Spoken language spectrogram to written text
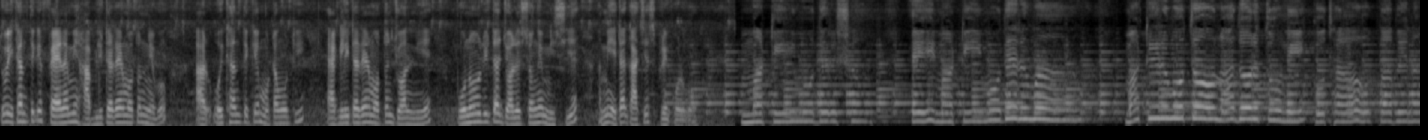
তো এখান থেকে ফ্যান আমি হাফ লিটারের মতন নেব, আর ওইখান থেকে মোটামুটি এক লিটারের মতন জল নিয়ে পনেরো লিটার জলের সঙ্গে মিশিয়ে আমি এটা গাছে স্প্রে করব। মাটি মোদের এই মাটি মোদের মা। মাটির মতো আদর তুমি কোথাও পাবে না।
